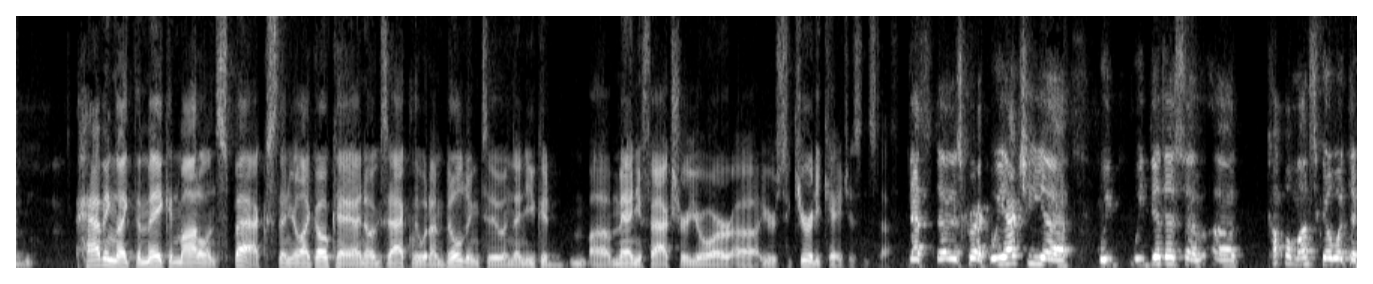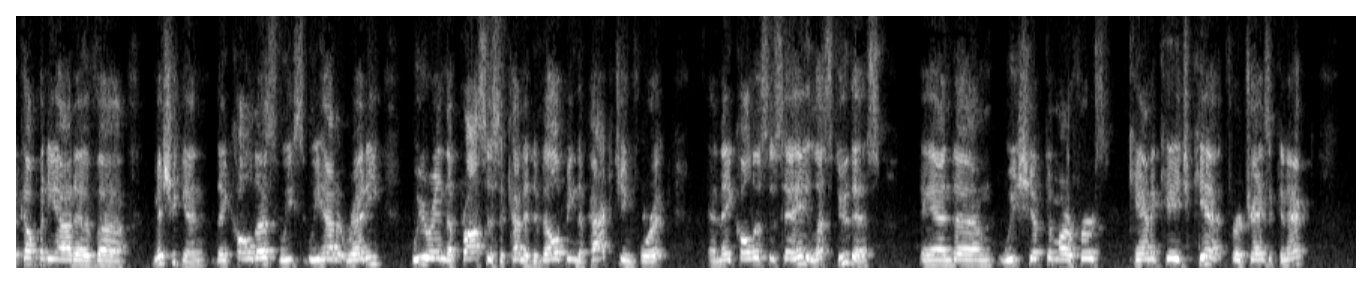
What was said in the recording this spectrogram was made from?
having like the make and model and specs, then you're like, okay, I know exactly what I'm building to, and then you could uh, manufacture your uh, your security cages and stuff. That's that is correct. We actually uh, we we did this a, a couple months ago with a company out of uh, Michigan. They called us. We we had it ready. We were in the process of kind of developing the packaging for it, and they called us and say, hey, let's do this and um, we shipped them our first canna cage kit for Transit Connect.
